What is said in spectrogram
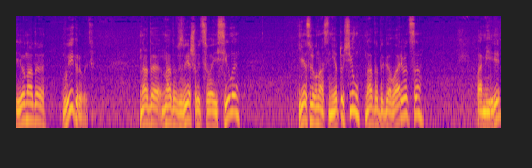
Ее надо выигрывать. Надо, надо взвешивать свои силы. Если у нас нету сил, надо договариваться о мире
